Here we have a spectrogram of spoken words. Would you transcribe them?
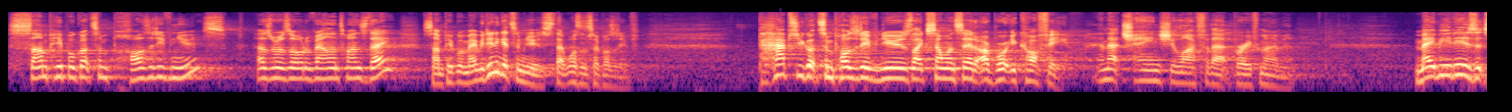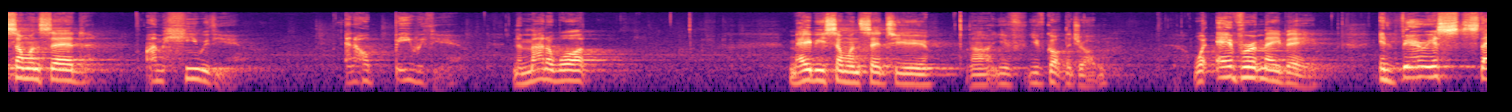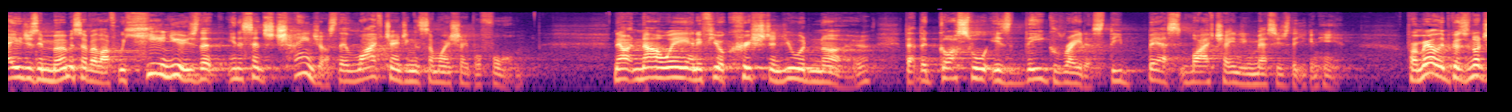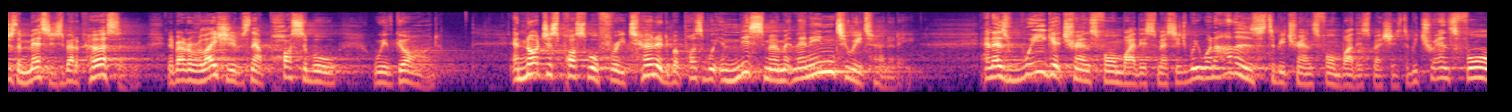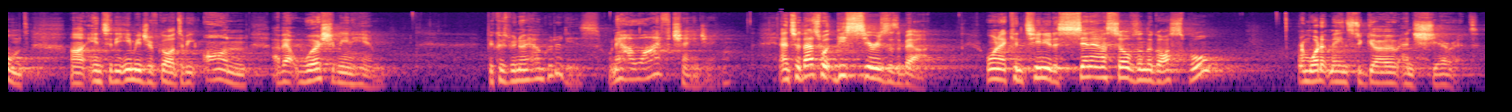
Some people got some positive news as a result of Valentine's Day. Some people maybe didn't get some news that wasn't so positive. Perhaps you got some positive news, like someone said, I brought you coffee, and that changed your life for that brief moment. Maybe it is that someone said, I'm here with you, and I'll be with you, no matter what. Maybe someone said to you, uh, you've, you've got the job. Whatever it may be, in various stages and moments of our life, we hear news that, in a sense, change us. They're life changing in some way, shape, or form. Now, at Narwee, and if you're a Christian, you would know that the gospel is the greatest, the best life changing message that you can hear. Primarily because it's not just a message, it's about a person and about a relationship that's now possible with God. And not just possible for eternity, but possible in this moment and then into eternity. And as we get transformed by this message, we want others to be transformed by this message, to be transformed uh, into the image of God, to be on about worshiping Him because we know how good it is. We know how life changing. And so that's what this series is about. We want to continue to center ourselves on the gospel and what it means to go and share it.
